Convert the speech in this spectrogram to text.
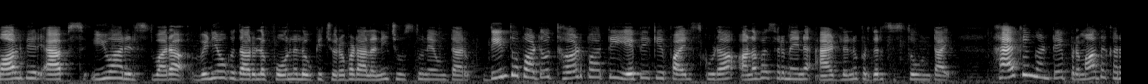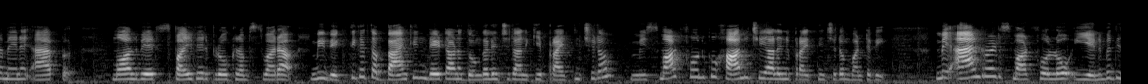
మాల్వేర్ యాప్స్ యూఆర్ఎల్స్ ద్వారా వినియోగదారుల ఫోన్లలోకి చొరబడాలని చూస్తూనే ఉంటారు. దీంతో పాటు థర్డ్ పార్టీ ఏపీకే ఫైల్స్ కూడా అనవసరమైన యాడ్లను ప్రదర్శిస్తూ ఉంటాయి. హ్యాకింగ్ అంటే ప్రమాదకరమైన యాప్. మాల్వేర్ స్పైవేర్ ప్రోగ్రామ్స్ ద్వారా మీ వ్యక్తిగత బ్యాంకింగ్ డేటాను దొంగలించడానికి ప్రయత్నించడం మీ స్మార్ట్ ఫోన్కు హాని చేయాలని ప్రయత్నించడం వంటివి. మీ ఆండ్రాయిడ్ స్మార్ట్ ఫోన్లో ఈ ఎనిమిది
